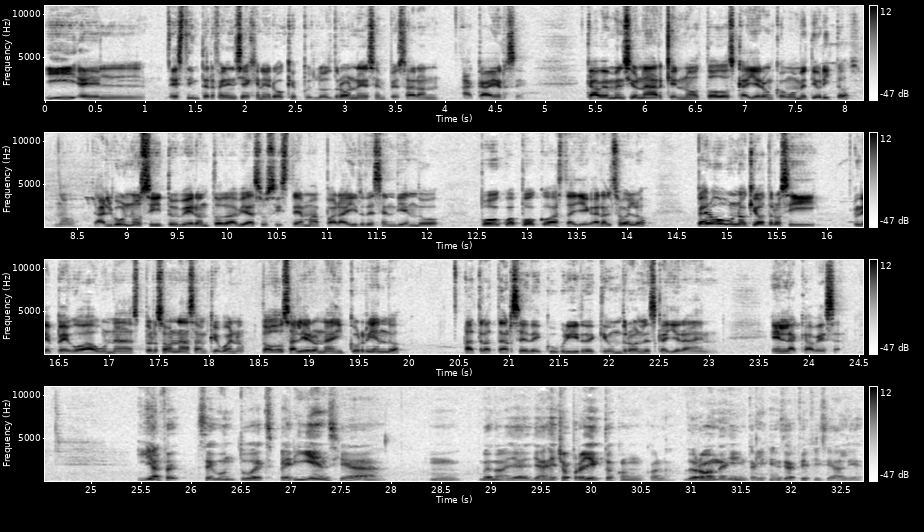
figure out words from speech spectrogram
y el, esta interferencia generó que pues, los drones empezaran a caerse. Cabe mencionar que no todos cayeron como meteoritos, ¿no? Algunos sí tuvieron todavía su sistema para ir descendiendo poco a poco hasta llegar al suelo, pero uno que otro sí le pegó a unas personas, aunque bueno, todos salieron ahí corriendo a tratarse de cubrir de que un dron les cayera en, en la cabeza. Y Alfred, según tu experiencia, mm, bueno, ya, ya has hecho proyectos con, con, los drones e inteligencia artificial y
